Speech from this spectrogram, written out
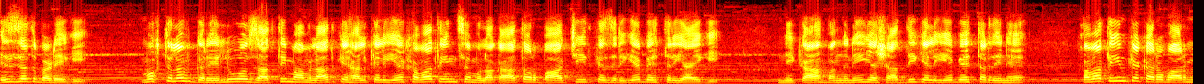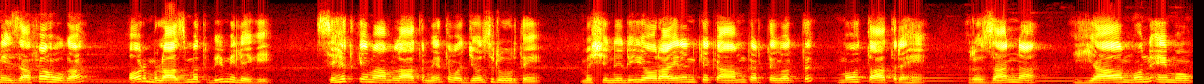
इज़्ज़त बढ़ेगी। मुख्तलफ घरेलू और ज़ाती मामला के हल के लिए ख़वान से मुलाकात और बातचीत के ज़रिए बेहतरी आएगी। निकाह, मंगनी या शादी के लिए बेहतर दिन है। ख़वान के कारोबार में इजाफा होगा और मुलाजमत भी मिलेगी। सेहत के मामला में तोज्जो ज़रूर दें। मशीनरी और आयरन के काम करते वक्त मोहतात रहें। रोज़ाना या मुन एमो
